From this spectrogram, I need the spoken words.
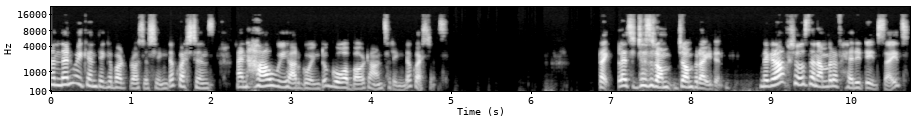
and then we can think about processing the questions and how we are going to go about answering the questions. Right, let's just jump, right in. The graph shows the number of heritage sites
